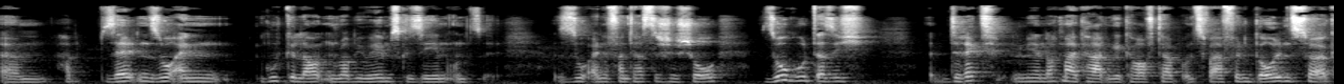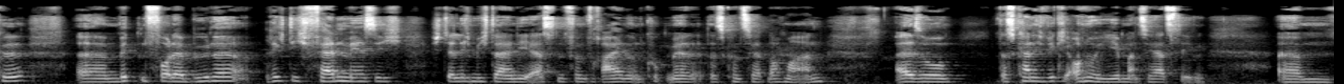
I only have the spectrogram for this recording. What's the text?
ähm, habe selten so einen gut gelaunten Robbie Williams gesehen und so eine fantastische Show. So gut, dass ich direkt mir nochmal Karten gekauft habe und zwar für den Golden Circle äh, mitten vor der Bühne. Richtig fanmäßig stelle ich mich da in die ersten fünf Reihen und gucke mir das Konzert nochmal an. Also das kann ich wirklich auch nur jedem ans Herz legen. Ähm,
